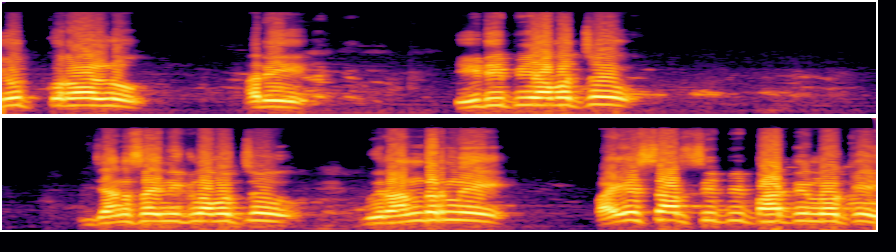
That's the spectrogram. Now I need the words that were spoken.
యూత్ కుర్రాళ్ళు మరి టీడీపీ అవ్వచ్చు జన సైనికులు అవ్వచ్చు వీరందరినీ వైఎస్ఆర్సీపీ పార్టీలోకి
